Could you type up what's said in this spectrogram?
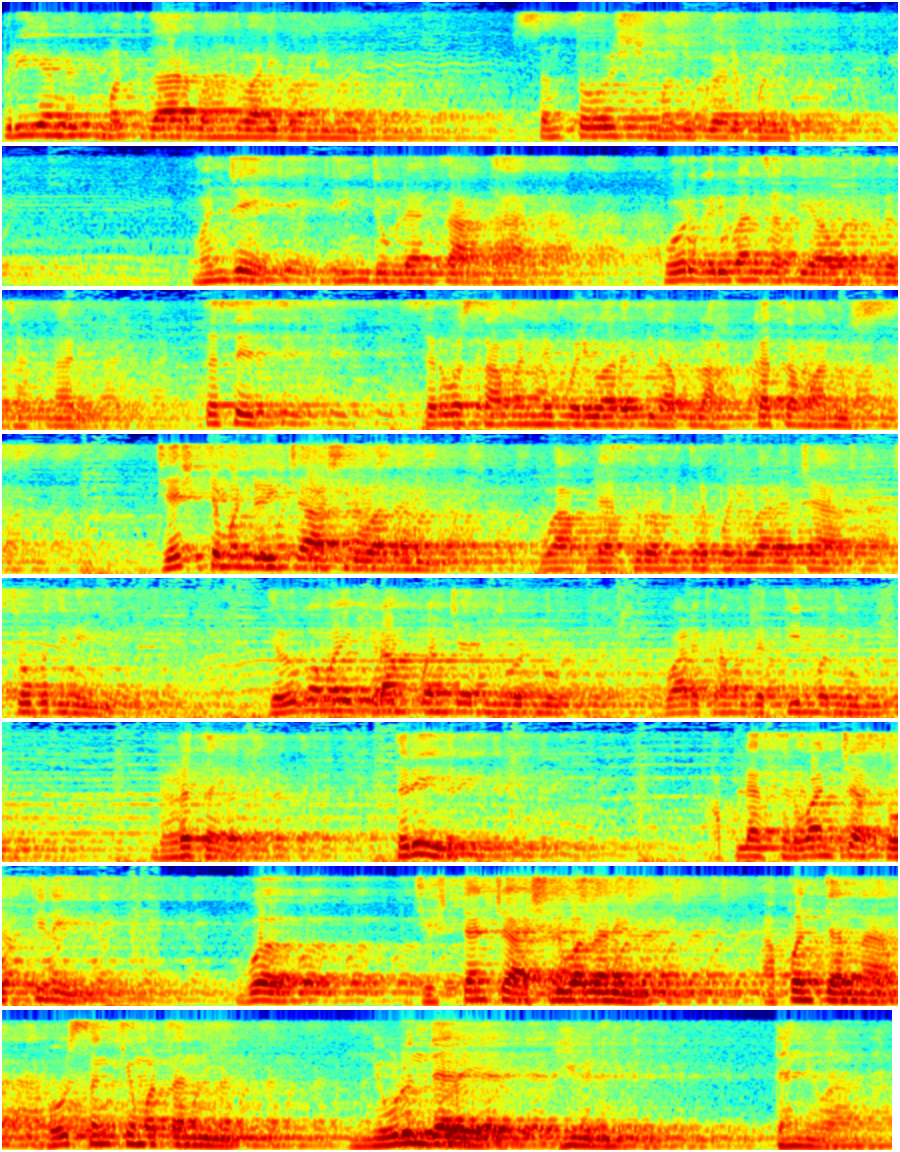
प्रिय मतदार बंधू आणि भगिनींनो संतोष मधुकर बळी. म्हणजे दीनदुबळ्यांचा आधार गोरगरिबांसाठी अवरात्र झटणारे तसेच सर्वसामान्य परिवारातील आपला हक्काचा माणूस ज्येष्ठ मंडळीच्या आशीर्वादाने व आपल्या सर्व मित्र परिवाराच्या सोबतीने देऊळगावळी ग्रामपंचायत निवडणूक वार्ड क्रमांक तीन मधून लढत आहे. तरी आपल्या सर्वांच्या सोबतीने व ज्येष्ठांच्या आशीर्वादाने आपण त्यांना बहुसंख्य मतांनी निवडून द्यावे ही विनंती. धन्यवाद.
